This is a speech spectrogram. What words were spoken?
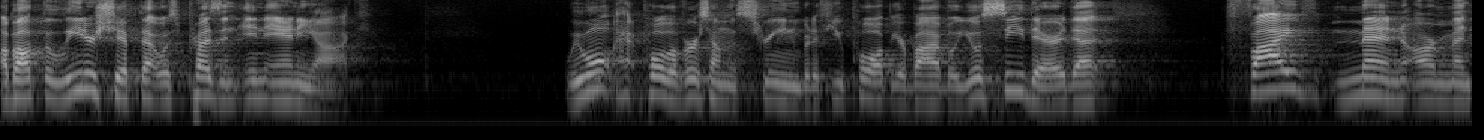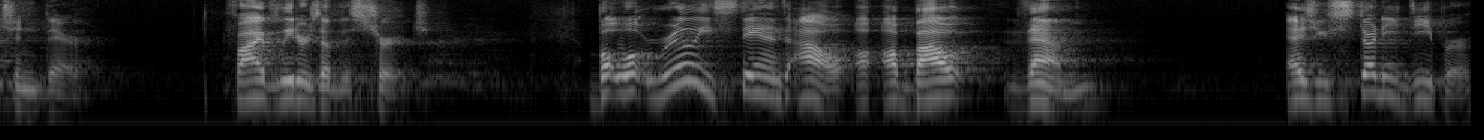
about the leadership that was present in Antioch. We won't pull the verse on the screen, but if you pull up your Bible, you'll see there that Five men are mentioned there, five leaders of this church. But what really stands out about them as you study deeper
